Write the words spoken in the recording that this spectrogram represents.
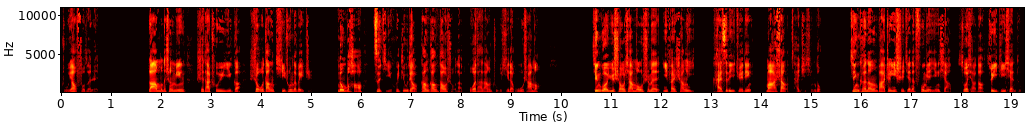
主要负责人。拉姆的声明使他处于一个首当其冲的位置，弄不好自己会丢掉刚刚到手的国大党主席的乌纱帽。经过与手下谋士们一番商议，凯斯里决定马上采取行动。尽可能把这一事件的负面影响缩小到最低限度。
